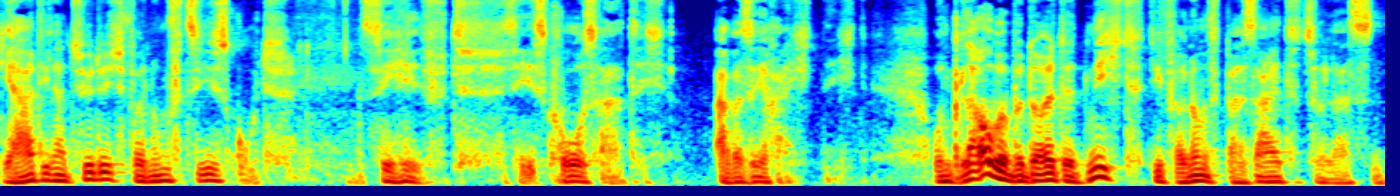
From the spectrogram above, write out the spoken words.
Ja, die natürliche Vernunft, sie ist gut. Sie hilft. Sie ist großartig. Aber sie reicht nicht. Und Glaube bedeutet nicht, die Vernunft beiseite zu lassen,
